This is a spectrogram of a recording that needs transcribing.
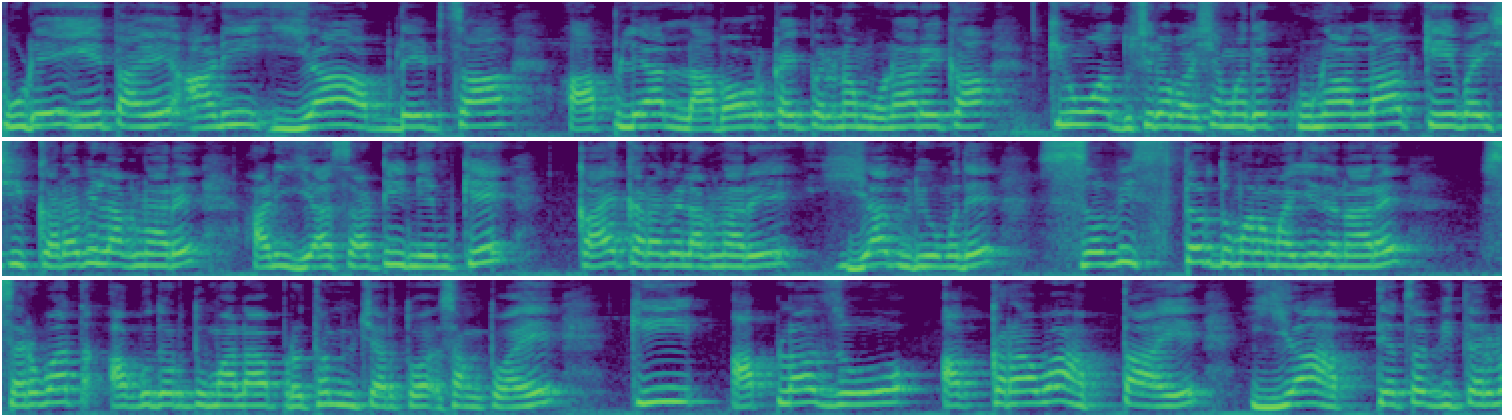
पुढे येत आहे आणि या अपडेटचा आपल्या लाभावर काही परिणाम होणार आहे का? किंवा दुसऱ्या भाषेमध्ये कुणाला के वाय सी करावी लागणार आहे? आणि यासाठी नेमके काय करावे लागणार आहे? या व्हिडिओमध्ये सविस्तर तुम्हाला माहिती देणार आहे. सर्वात अगोदर तुम्हाला प्रथम विचारतो सांगतो आहे की आपला जो अकरावा हप्ता आहे या हप्त्याचं वितरण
